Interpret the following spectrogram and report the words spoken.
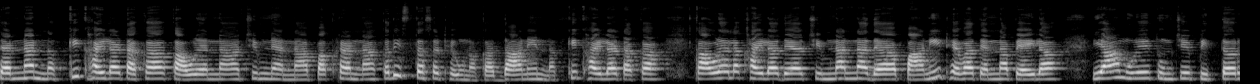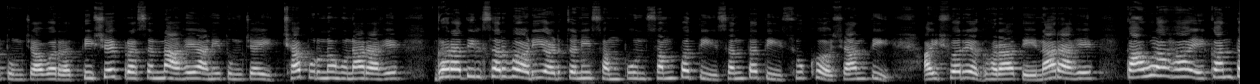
त्यांना नक्की खायला टाका कावळ्यांना चिमण्यांना पाखरांना कधीच तसं ठेवू नका. दाणे नक्की खायला टाका. कावळ्याला खायला द्या चिमण्यांना द्या पाणी ठेवा त्यांना प्यायला. यामुळे तुमचे पित्तर तुमच्यावर अतिशय प्रसन्न आहे आणि तुमच्या इच्छा पूर्ण होणार आहे. घरातील सर्व अडीअडचणी संपून संपत्ती संतती सुख शांती ऐश्वर घरात येणार आहे. कावळा हा एकांत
